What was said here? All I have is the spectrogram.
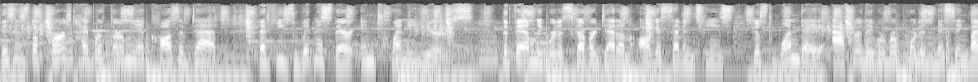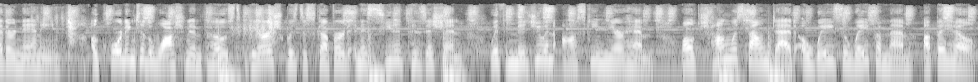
This is the first hyperthermia cause of death that he's witnessed there in 20 years. The family were discovered dead on August 17th, just one day after they were reported missing by their nanny. According to the Washington Post, Gerrish was discovered in a seated position with Miju and Oski near him, while Chung was found dead a ways away from them up a hill.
